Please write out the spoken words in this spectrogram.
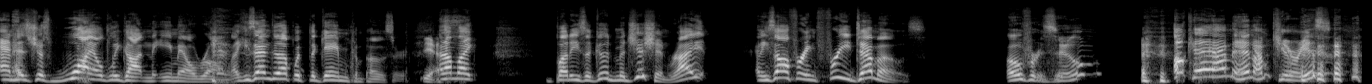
and has just wildly gotten the email wrong. Like he's ended up with the game composer. Yes. And I'm like, but he's a good magician, right? And he's offering free demos over Zoom. okay, I'm in. I'm curious. and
